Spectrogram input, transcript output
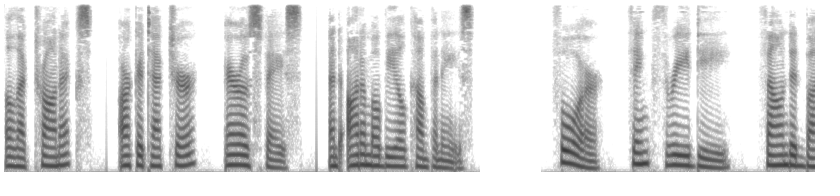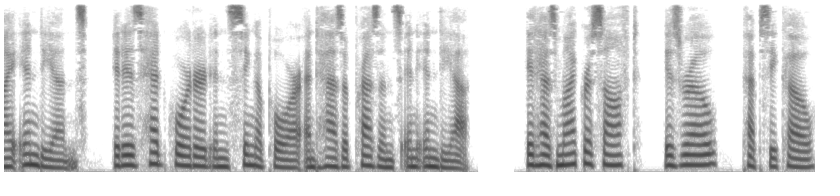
electronics, architecture, aerospace, and automobile companies. 4. Think 3D, founded by Indians, it is headquartered in Singapore and has a presence in India. It has Microsoft, ISRO, PepsiCo,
